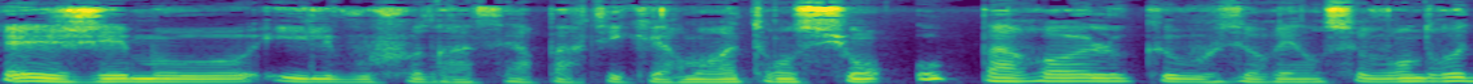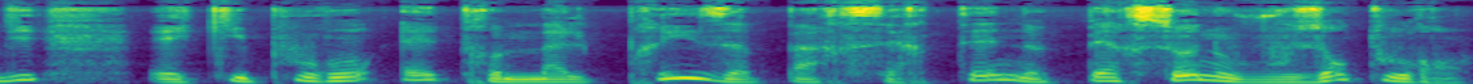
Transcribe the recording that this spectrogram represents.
Gémeaux, il vous faudra faire particulièrement attention aux paroles que vous aurez en ce vendredi et qui pourront être mal prises par certaines personnes vous entourant.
